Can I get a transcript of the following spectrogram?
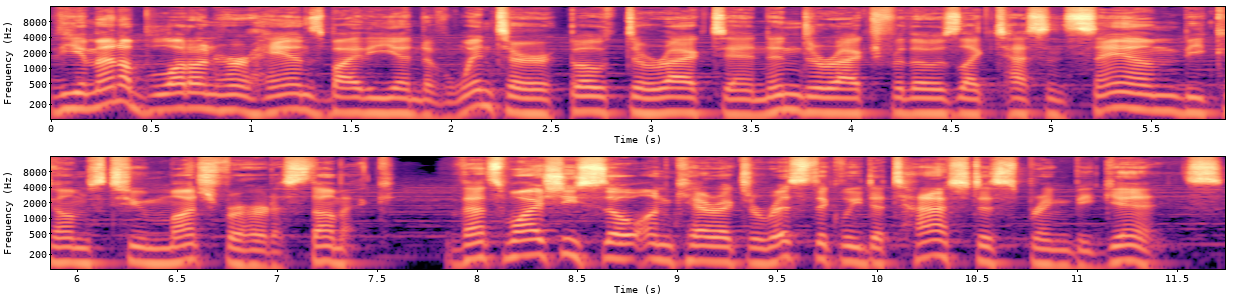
The amount of blood on her hands by the end of winter, both direct and indirect for those like Tess and Sam, becomes too much for her to stomach. That's why she's so uncharacteristically detached as spring begins.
